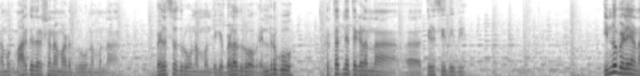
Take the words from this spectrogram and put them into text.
ನಮಗೆ ಮಾರ್ಗದರ್ಶನ ಮಾಡಿದ್ರು, ನಮ್ಮನ್ನು ಬೆಳೆಸಿದ್ರು, ನಮ್ಮೊಂದಿಗೆ ಬೆಳೆದ್ರು ಅವರೆಲ್ಲರಿಗೂ ಕೃತಜ್ಞತೆಗಳನ್ನು ತಿಳಿಸಿದ್ದೀವಿ ಇನ್ನೂ ಬೆಳೆಯೋಣ.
